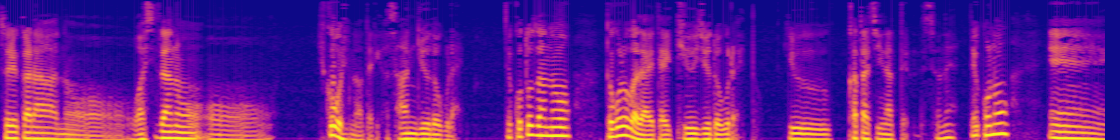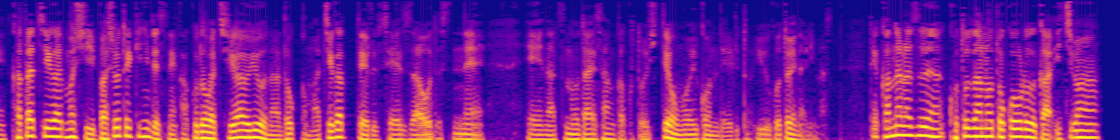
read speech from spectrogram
それから、あの、鷲座の、お彦星のあたりが30度ぐらい。で、こと座のところがだいたい90度ぐらいという形になってるんですよね。で、この、えー、形がもし場所的にですね、角度が違うようなどっか間違っている星座をですね、えー夏の大三角として思い込んでいるということになります。で、必ず、こと座のところが一番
